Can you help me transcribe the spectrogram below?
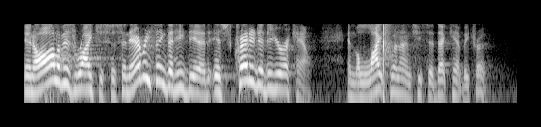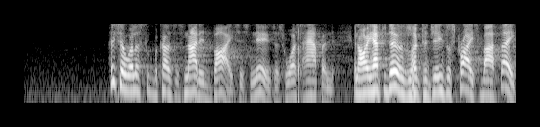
And all of His righteousness and everything that He did is credited to your account. And the lights went on. She said, That can't be true. He said, Well, it's because it's not advice, it's news, it's what's happened. And all you have to do is look to Jesus Christ by faith.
